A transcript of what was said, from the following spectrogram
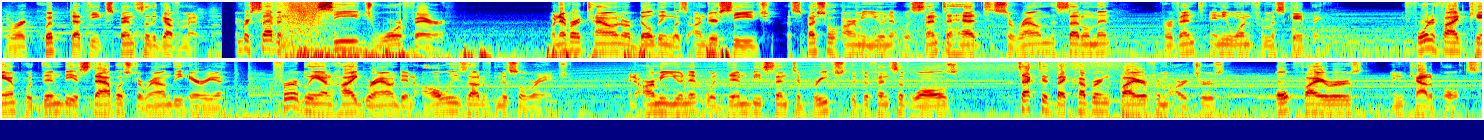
and were equipped at the expense of the government. Number 7. Siege Warfare Whenever a town or building was under siege, a special army unit was sent ahead to surround the settlement and prevent anyone from escaping. A fortified camp would then be established around the area preferably on high ground and always out of missile range. An army unit would then be sent to breach the defensive walls, protected by covering fire from archers, bolt firers, and catapults.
